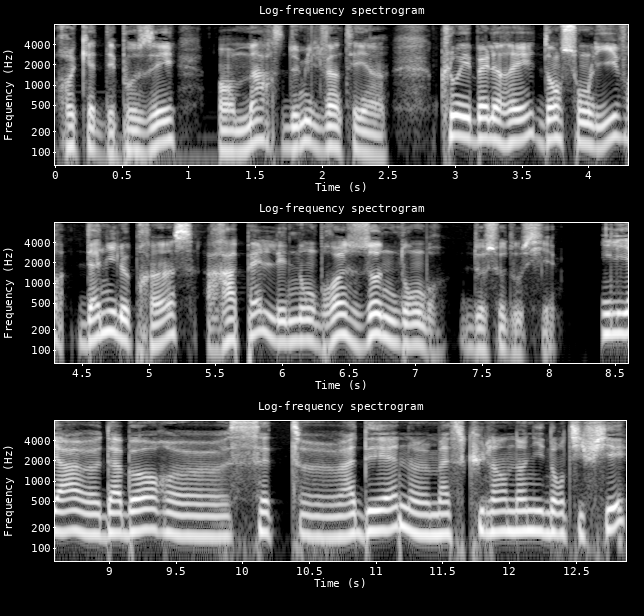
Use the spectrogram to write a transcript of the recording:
requête déposée en mars 2021. Chloé Belleret, dans son livre, Dany Le Prince rappelle les nombreuses zones d'ombre de ce dossier. Il y a euh, d'abord euh, cet euh, ADN masculin non identifié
